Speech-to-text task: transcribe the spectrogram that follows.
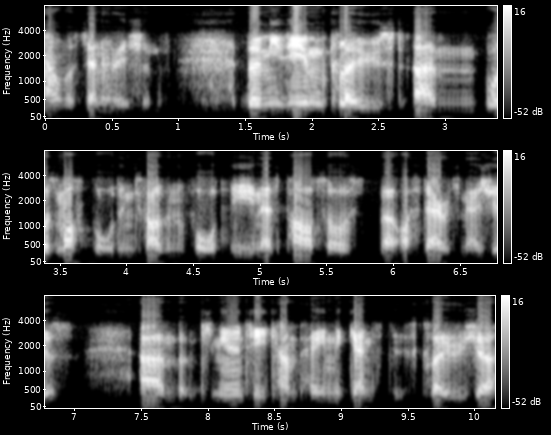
countless generations. The museum closed um, was mothballed in 2014 as part of austerity measures, um, but the community campaigned against its closure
